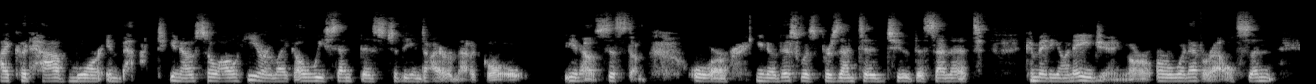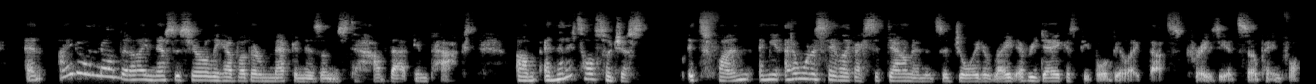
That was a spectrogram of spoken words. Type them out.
I could have more impact, you know, so I'll hear like, oh, we sent this to the entire medical, you know, system or, you know, this was presented to the Senate Committee on Aging or, or whatever else. And, and I don't know that I necessarily have other mechanisms to have that impact. Um, and then it's also just it's fun. I mean, I don't want to say like I sit down and it's a joy to write every day because people will be like, that's crazy. It's so painful.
